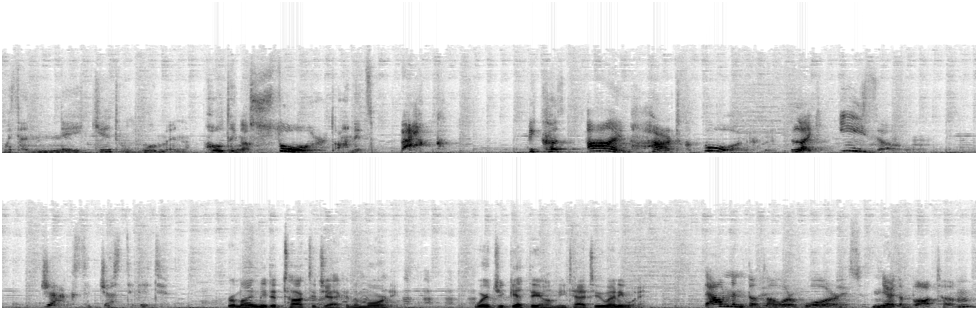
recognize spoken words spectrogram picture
with a naked woman holding a sword on its back. Because I'm hardcore, like Ezo. Jack suggested it. Remind me to talk to Jack in the morning. Where'd you get the Omni tattoo anyway? Down in the lower wards, near the bottom.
